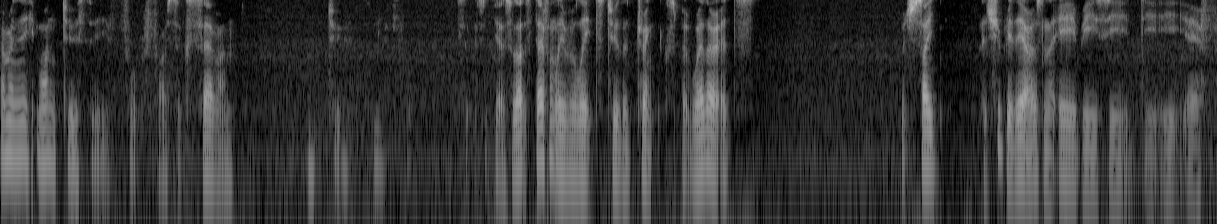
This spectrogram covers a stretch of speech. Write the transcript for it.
How many? One, two, three, four, five, six, seven. One, two, three, four, six. Yeah, so that's definitely relates to the drinks, but whether it's which side it should be there, isn't it? A, B, C, D, E, F.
